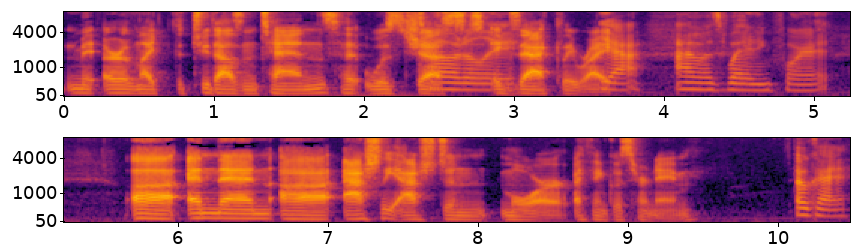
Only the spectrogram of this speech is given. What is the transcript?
mid or like the 2010s it was just Totally. exactly right. Yeah, I was waiting for it. Uh, and then uh, Ashley Ashton Moore, I think was her name. Okay.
